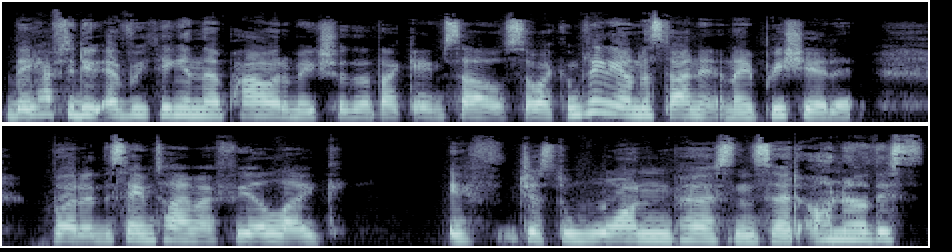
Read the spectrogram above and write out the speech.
they have to do everything in their power to make sure that that game sells. So I completely understand it and I appreciate it. But at the same time, I feel like if just one person said, Oh no, this,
